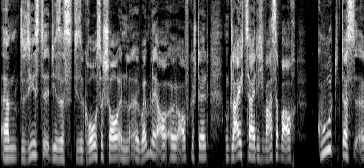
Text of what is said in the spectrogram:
Ähm, du siehst äh, dieses, diese große Show in äh, Wembley au äh, aufgestellt. Und gleichzeitig war es aber auch gut, dass äh,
